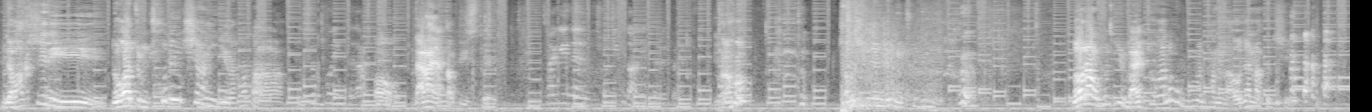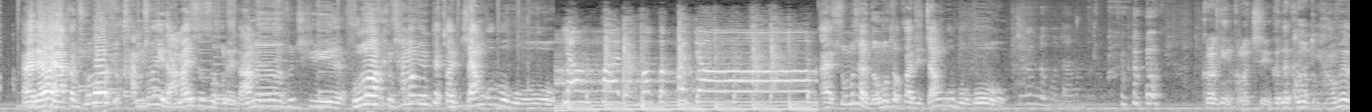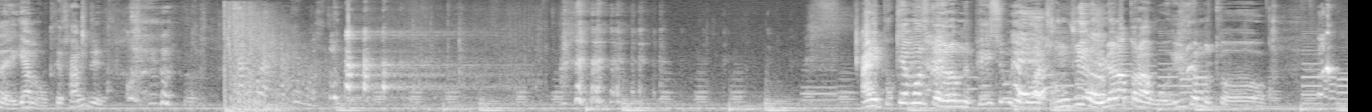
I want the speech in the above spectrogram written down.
근데 확실히 너가 좀 초딩 취향이긴 하다. 무슨 포인트가? 어, 나랑 약간 비슷해. 자기는 초딩도 그래? 어? 정신연령이 초딩. 너랑 솔직히 말통하는 거 보면 다 나오잖아, 그치? 아니 내가 약간 초등학교 감성이 남아 있어서 그래. 나는 솔직히 고등학교 3학년 때까지 짱구 보고 양파를 먹어보자. 아니 20살 넘어서까지 짱구 보고 지금도 보잖아. 그렇긴 그렇지. 근데 그것도 방송에다 얘기하면 어떻게 사람들이 짱구랑 포켓몬. 아니 포켓몬스터 여러분들 페이스북에 누가 정주행 올려놨더라고 1편부터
